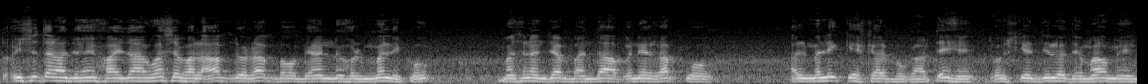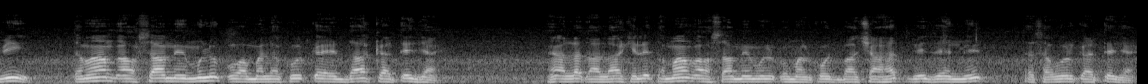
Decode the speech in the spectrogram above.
تو اسی طرح جو ہے فائدہ وصف العبد و رب و بیان الملک کو مثلاً جب بندہ اپنے رب کو الملک کہہ کر پکارتے ہیں، تو اس کے دل و دماغ میں بھی تمام اقسام ملک و ملکوت کا اردا کرتے جائیں۔ اللہ تعالیٰ کے لیے تمام اقسام ملک و ملکوت بادشاہت بھی ذہن میں تصور کرتے جائیں۔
